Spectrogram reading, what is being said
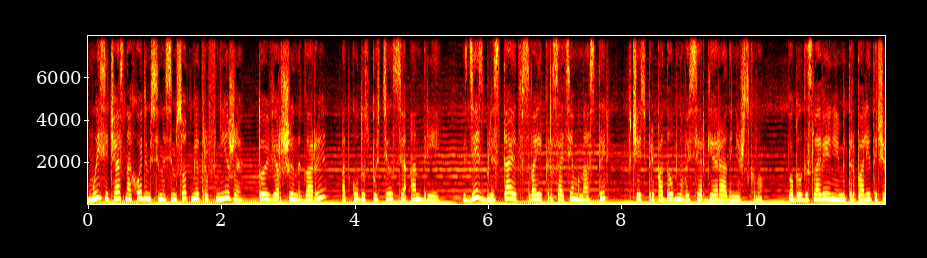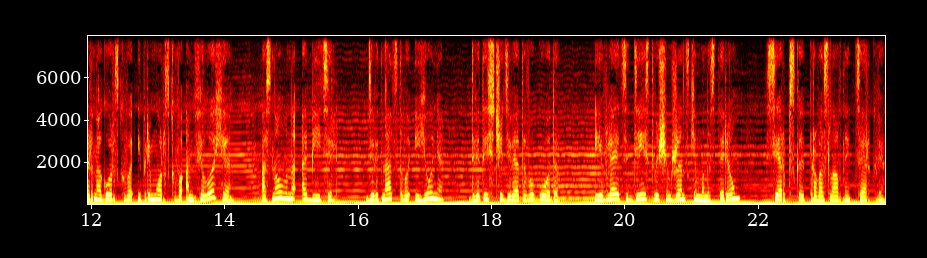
Мы сейчас находимся на 700 метров ниже той вершины горы, откуда спустился Андрей. Здесь блистает в своей красоте монастырь в честь преподобного Сергия Радонежского. По благословению митрополита Черногорского и Приморского Амфилохия основана обитель 19 июня 2009 года и является действующим женским монастырем Сербской православной церкви.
